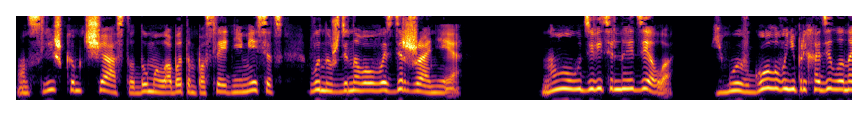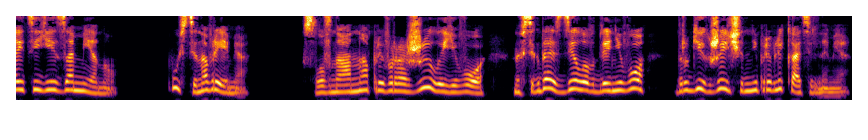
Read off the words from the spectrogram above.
Он слишком часто думал об этом последний месяц вынужденного воздержания. Но удивительное дело, ему и в голову не приходило найти ей замену, пусть и на время. Словно она приворожила его, навсегда сделав для него других женщин непривлекательными.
